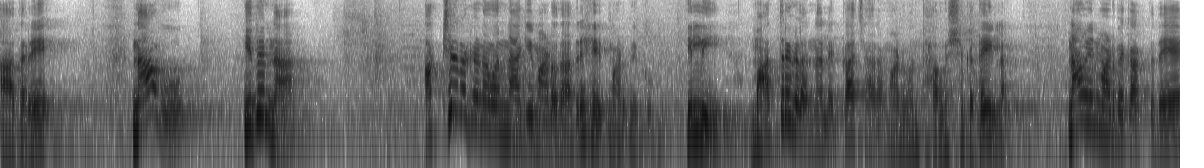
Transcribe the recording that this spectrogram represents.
ಆದರೆ, ನಾವು ಇದನ್ನು ಅಕ್ಷರಗಣವನ್ನಾಗಿ ಮಾಡೋದಾದರೆ ಹೇಗೆ ಮಾಡಬೇಕು? ಇಲ್ಲಿ ಮಾತ್ರೆಗಳನ್ನು ಲೆಕ್ಕಾಚಾರ ಮಾಡುವಂತಹ ಅವಶ್ಯಕತೆ ಇಲ್ಲ. ನಾವೇನು ಮಾಡಬೇಕಾಗ್ತದೆ?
